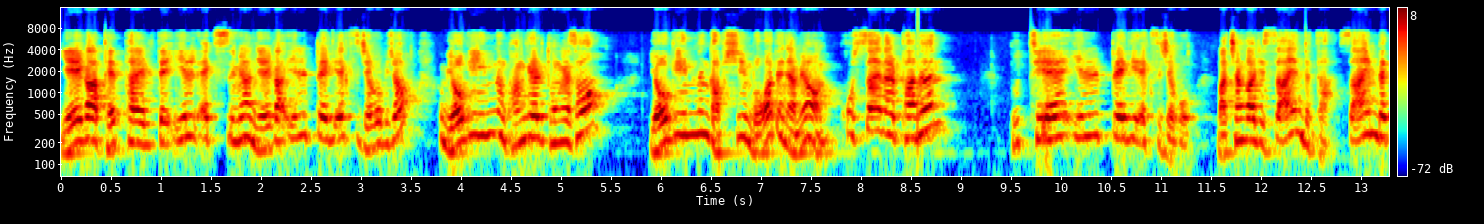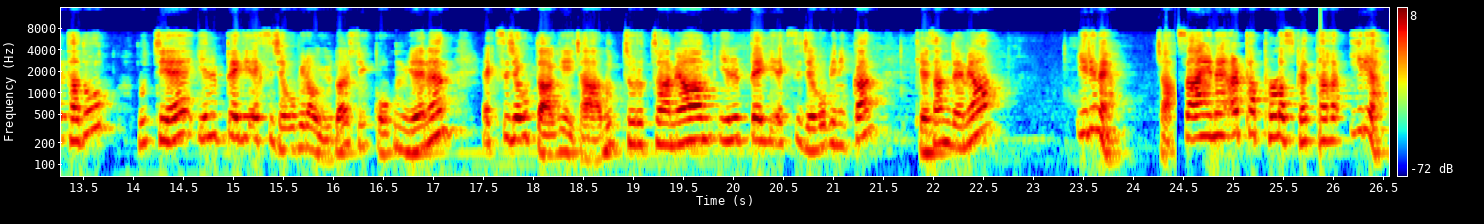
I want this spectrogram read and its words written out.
얘가 베타일 때 1x면 얘가 1 빼기 x 제곱이죠? 그럼 여기 있는 관계를 통해서 여기 있는 값이 뭐가 되냐면 코사인 알파는 루트의 1 빼기 x 제곱. 마찬가지 사인 베타. 사인 베타도 루트의 1 빼기 x 제곱이라고 유도할 수 있고 그럼 얘는 x 제곱 더하기. 자 루트 루트 하면 1 빼기 x 제곱이니까 계산되면 1이네요. 자 사인의 알파 플러스 베타가 1이야.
